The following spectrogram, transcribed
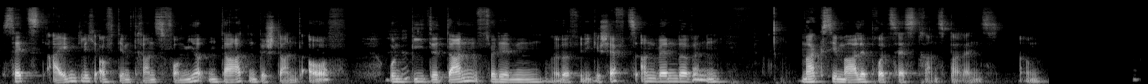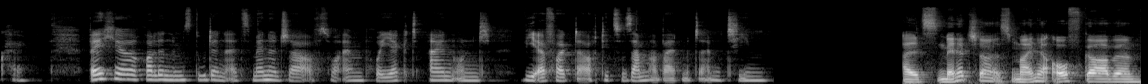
setzt eigentlich auf dem transformierten Datenbestand auf und mhm. bietet dann für den oder für die Geschäftsanwenderin maximale Prozesstransparenz. Okay. Welche Rolle nimmst du denn als Manager auf so einem Projekt ein und wie erfolgt da auch die Zusammenarbeit mit deinem Team? Als Manager ist meine Aufgabe,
